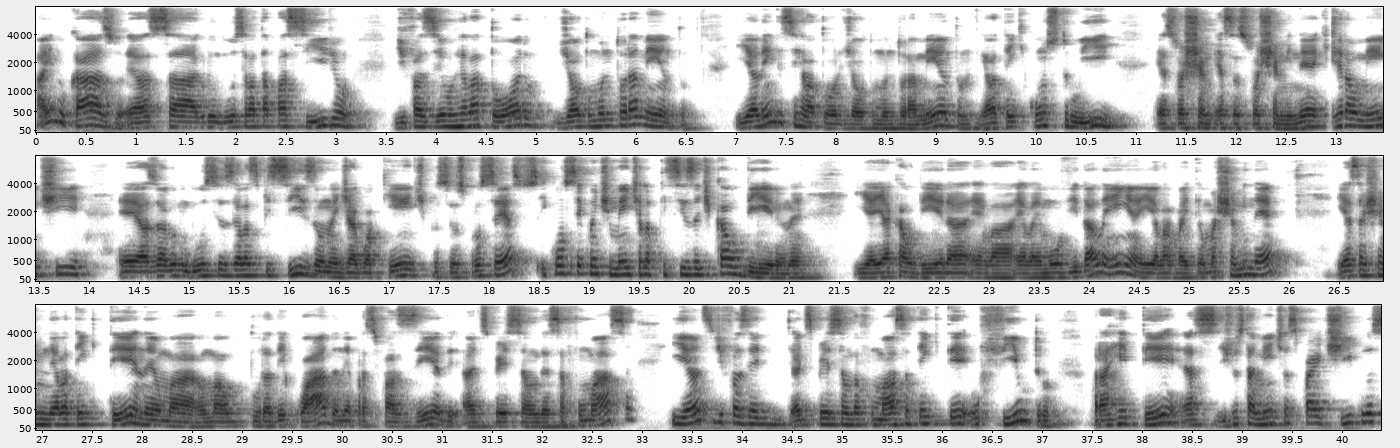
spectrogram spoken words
Aí, no caso, essa agroindústria está passível de fazer o relatório de automonitoramento. E além desse relatório de automonitoramento, ela tem que construir essa sua, essa sua chaminé, que geralmente é, as agroindústrias elas precisam né, de água quente para os seus processos e, consequentemente, ela precisa de caldeira. Né? E aí a caldeira ela, ela é movida a lenha e ela vai ter uma chaminé e essa chaminé ela tem que ter né, uma, uma altura adequada né, para se fazer a dispersão dessa fumaça. E antes de fazer a dispersão da fumaça, tem que ter o filtro para reter as, justamente as partículas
